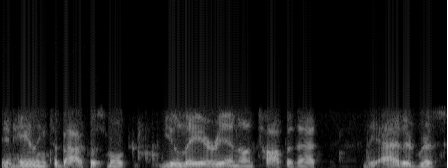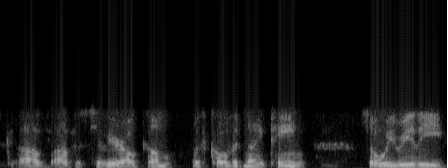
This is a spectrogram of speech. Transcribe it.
inhaling tobacco smoke, you layer in on top of that the added risk of, of a severe outcome with COVID-19. So, we really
